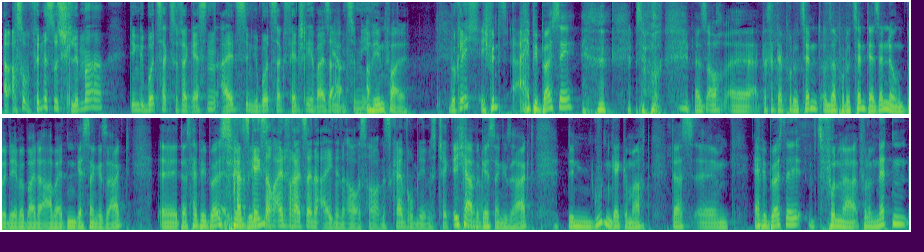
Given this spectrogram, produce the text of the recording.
Achso, findest du es schlimmer, den Geburtstag zu vergessen, als den Geburtstag fälschlicherweise Ja, anzunehmen? auf jeden Fall. Wirklich? Ich finde Happy Birthday, ist auch, das ist auch, äh, das hat der Produzent, unser Produzent der Sendung, bei der wir beide arbeiten, gestern gesagt, äh, dass Happy Birthday Du kannst Gags auch einfach als deine eigenen raushauen. ist kein Problem. Das checkt Ich habe keiner. gestern gesagt, den guten Gag gemacht, dass ähm, Happy Birthday von einer, von einer netten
